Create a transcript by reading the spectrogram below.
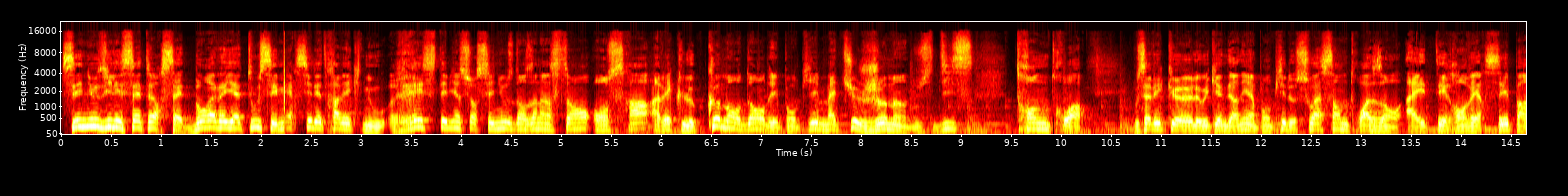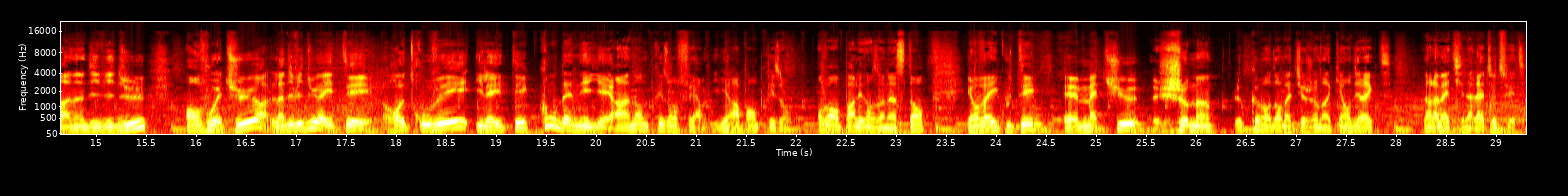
CNews, il est 7h07. Bon réveil à tous et merci d'être avec nous. Restez bien sur CNews dans un instant. On sera avec le commandant des pompiers, Mathieu Jomin, du 10 33. Vous savez que le week-end dernier, un pompier de 63 ans a été renversé par un individu en voiture. L'individu a été retrouvé, il a été condamné hier à un an de prison ferme. Il n'ira pas en prison. On va en parler dans un instant et on va écouter euh, Mathieu Jomin, le commandant Mathieu Jomin qui est en direct dans la matinale. A tout de suite.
